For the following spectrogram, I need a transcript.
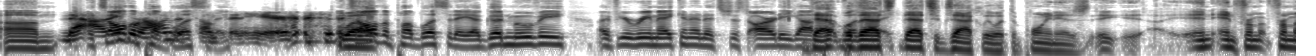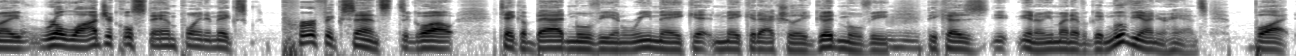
Um, Now, It's I all the publicity. something here. It's Well- all the publicity. A good movie, if you're remaking it, it's just already got that well, that's that's exactly what the point is. And and from from a real logical standpoint, it makes perfect sense to go out, take a bad movie, and remake it and make it actually a good movie Mm-hmm. because y- you know you might have a good movie on your hands. But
